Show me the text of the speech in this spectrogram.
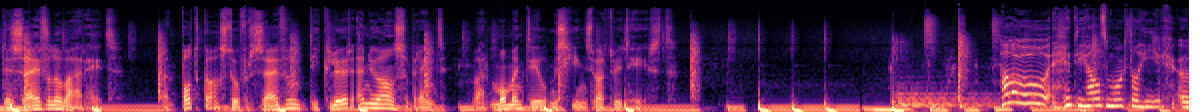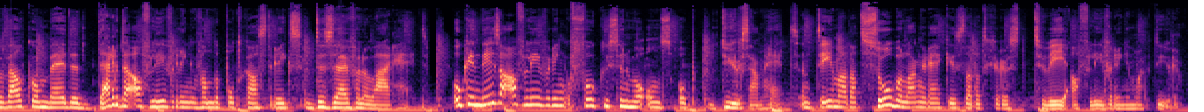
De Zuivele Waarheid. Een podcast over zuivel die kleur en nuance brengt waar momenteel misschien zwart-wit heerst. Hallo, Hitty Halsmortel hier. Welkom bij de derde aflevering van de podcastreeks De Zuivele Waarheid. Ook in deze aflevering focussen we ons op duurzaamheid. Een thema dat zo belangrijk is dat het gerust twee afleveringen mag duren.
